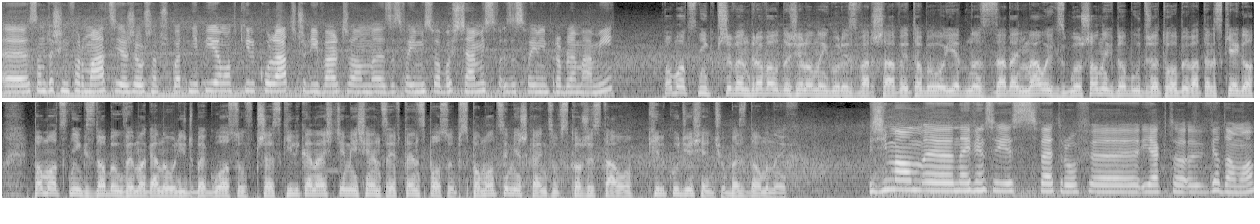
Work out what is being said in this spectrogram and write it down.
E, Są też informacje, że już na przykład nie piją od kilku lat, czyli walczą e, ze swoimi słabościami, ze swoimi problemami. Pomocnik przywędrował do Zielonej Góry z Warszawy. To było jedno z zadań małych zgłoszonych do budżetu obywatelskiego. Pomocnik zdobył wymaganą liczbę głosów. Przez kilkanaście miesięcy w ten sposób z pomocy mieszkańców skorzystało kilkudziesięciu bezdomnych. Zimą e, najwięcej jest swetrów, e, jak to wiadomo.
